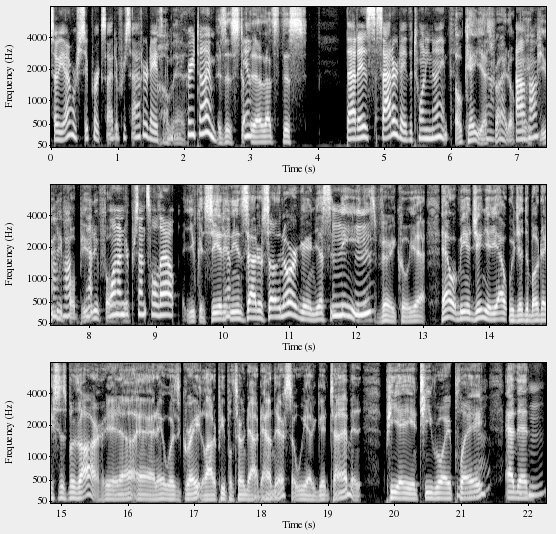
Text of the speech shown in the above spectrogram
So yeah, we're super excited for Saturday. It's Oh, gonna be a great time. Is it? St- yeah. that's this. That is Saturday, the 29th. Okay, that's right. Okay, Uh-huh, beautiful, uh-huh. Yeah, beautiful. 100% sold out. You can see it in the Insider Southern Oregon. Yes, indeed. Mm-hmm. That's very cool. Yeah. Yeah, with me and Gina, yeah, we did the Bodacious Bazaar, you know, and it was great. A lot of people turned out down there, so we had a good time. And PA and T Roy played, and then Mm-hmm.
